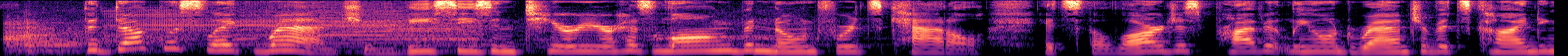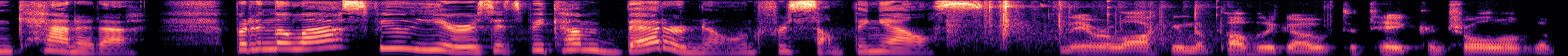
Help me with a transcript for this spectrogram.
The Douglas Lake Ranch in BC's interior has long been known for its cattle. It's the largest privately owned ranch of its kind in Canada. But in the last few years, it's become better known for something else. They were locking the public out to take control of the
